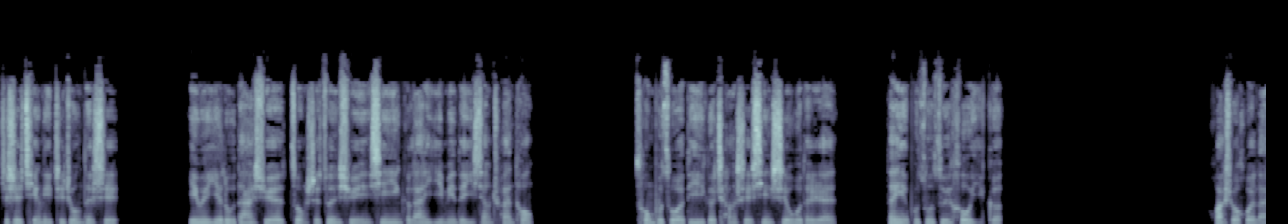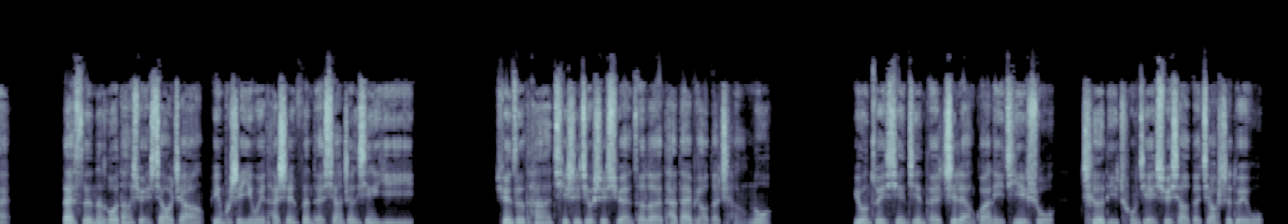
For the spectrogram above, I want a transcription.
这是情理之中的事，因为耶鲁大学总是遵循新英格兰移民的一项传统。从不做第一个尝试新事物的人，但也不做最后一个。话说回来，赖斯能够当选校长，并不是因为他身份的象征性意义。选择他，其实就是选择了他代表的承诺，用最先进的质量管理技术彻底重建学校的教师队伍。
